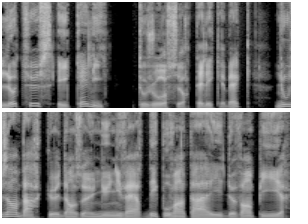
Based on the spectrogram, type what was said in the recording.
Lotus et Cali, toujours sur Télé-Québec, nous embarquent dans un univers d'épouvantail, de vampires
